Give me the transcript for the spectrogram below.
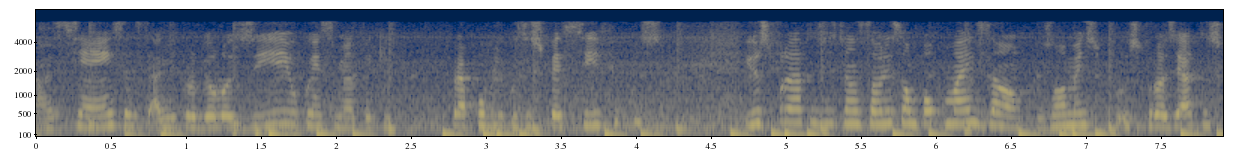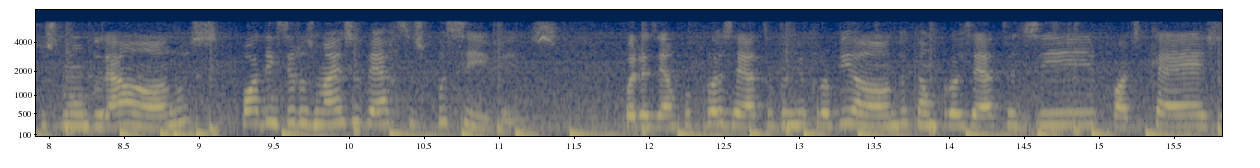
as ciências, a microbiologia e o conhecimento aqui para públicos específicos. E os projetos de extensão eles são um pouco mais amplos. Normalmente os projetos costumam durar anos, podem ser os mais diversos possíveis. Por exemplo, o projeto do Microbiando, que é um projeto de podcast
